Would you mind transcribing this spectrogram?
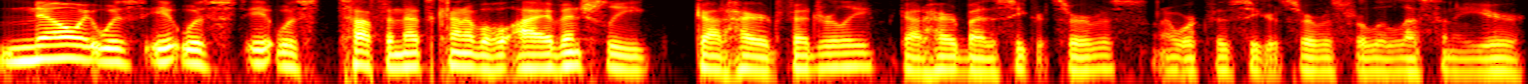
no, it was it was it was tough, and that's kind of a. I eventually got hired federally. Got hired by the Secret Service. I worked for the Secret Service for a little less than a year,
